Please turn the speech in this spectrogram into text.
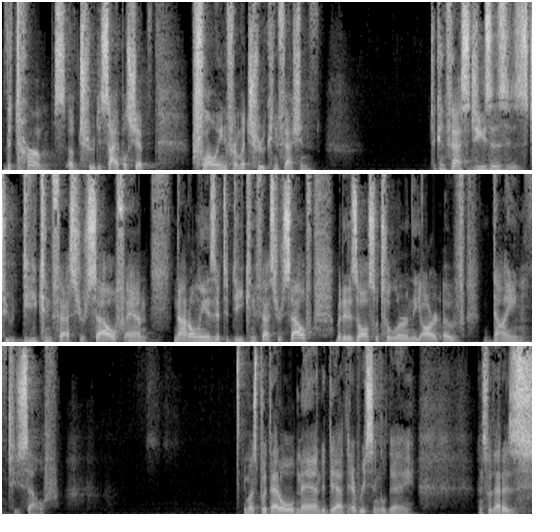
the terms of true discipleship flowing from a true confession. To confess Jesus is to deconfess yourself. And not only is it to deconfess yourself, but it is also to learn the art of dying to self. You must put that old man to death every single day. And so that is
